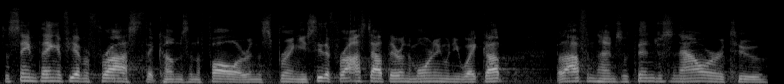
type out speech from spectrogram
It's the same thing if you have a frost that comes in the fall or in the spring. You see the frost out there in the morning when you wake up, but oftentimes, within just an hour or two,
